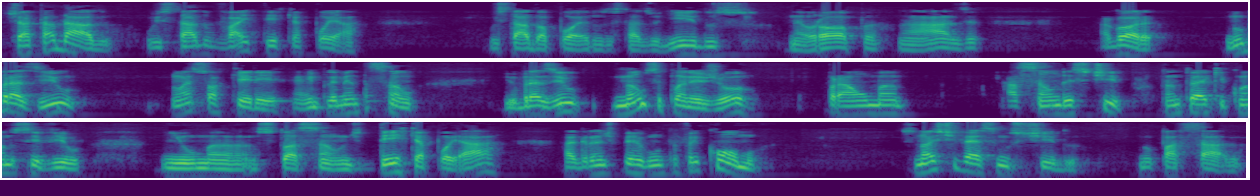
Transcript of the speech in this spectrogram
já está dado. O Estado vai ter que apoiar. O Estado apoia nos Estados Unidos, na Europa, na Ásia. Agora, no Brasil, não é só querer, é implementação. E o Brasil não se planejou para uma ação desse tipo. Tanto é que quando se viu em uma situação de ter que apoiar, a grande pergunta foi como. Se nós tivéssemos tido no passado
